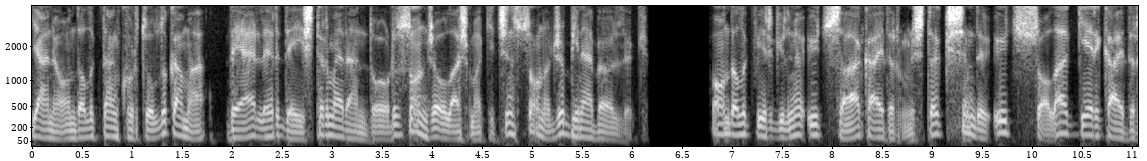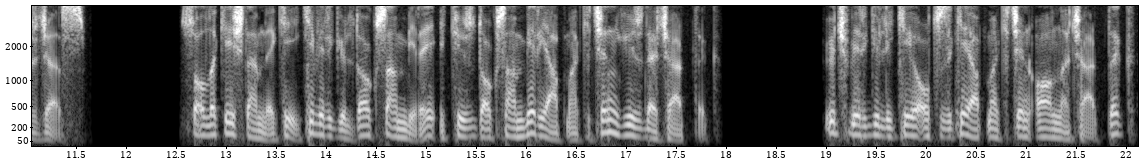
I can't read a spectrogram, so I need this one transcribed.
Yani ondalıktan kurtulduk ama değerleri değiştirmeden doğru sonuca ulaşmak için sonucu 1000'e böldük. Ondalık virgülünü 3 sağa kaydırmıştık, şimdi 3 sola geri kaydıracağız. Soldaki işlemdeki 2,91'i 291 yapmak için 100 ile çarptık. 3,2'yi 32 yapmak için 10 ile çarptık,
